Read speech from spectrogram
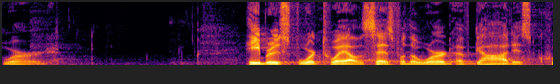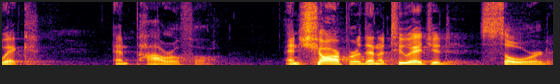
word. Hebrews 4:12 says for the word of God is quick and powerful and sharper than a two-edged sword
